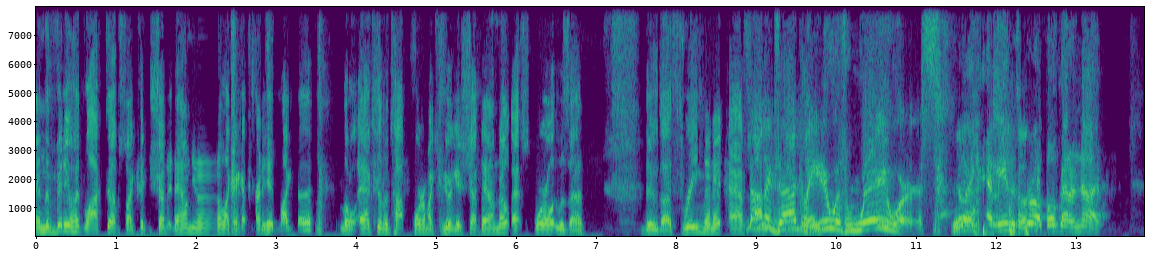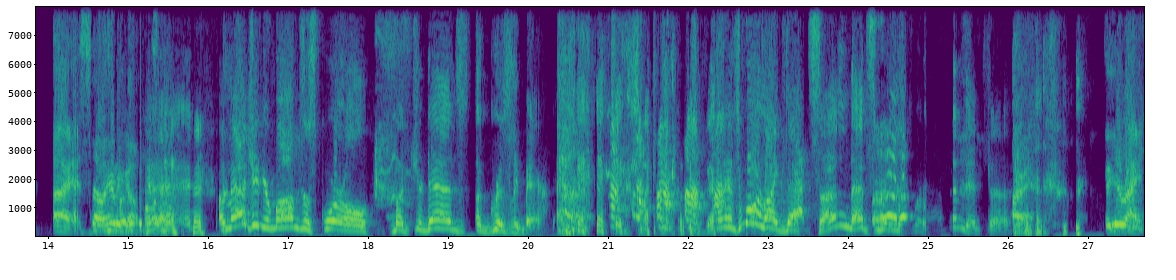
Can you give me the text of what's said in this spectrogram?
And the video had locked up, so I couldn't shut it down. You know, like I kept trying to hit like the little X in the top corner of my computer get shut down. No, that squirrel. It was a dude, a three minute absolute. Not exactly. It was way worse. They're like, yeah, me and this girl both got a nut. All right, so here we go. Imagine your mom's a squirrel, but your dad's a grizzly bear. and it's more like that, son. That's really what happened. It, uh, All right. So You're right.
